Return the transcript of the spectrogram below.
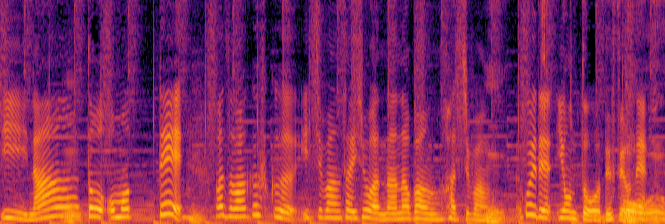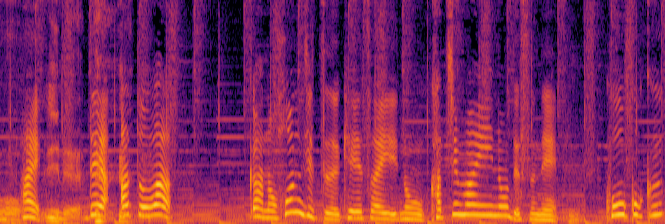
いいなと思って、うん、まず枠服一番最初は7番8番、うん、これで4頭ですよね。はい、いいね。で あとはあの本日掲載の勝ち前のですね、広告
